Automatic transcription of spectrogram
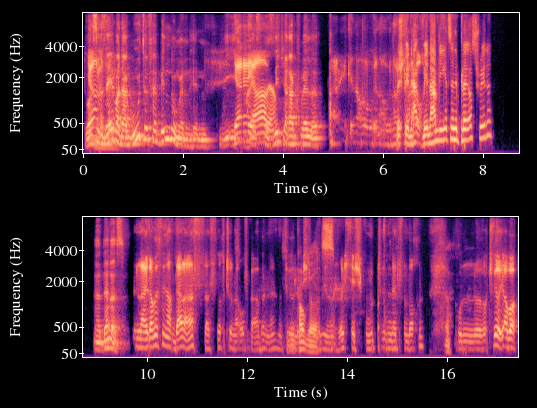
Du ja, hast ja selber da gute Verbindungen hin, wie ich ja, weiß, ja, aus sicherer Quelle. Genau, genau, genau. Wen, wen, haben die jetzt in den Playoffs, Schwede? Ja, Dallas. Leider müssen wir nach Dallas. Das wird schon eine Aufgabe. Ne? Natürlich. Ja, richtig gut in den letzten Wochen. Ja. Und äh, wird schwierig. Aber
